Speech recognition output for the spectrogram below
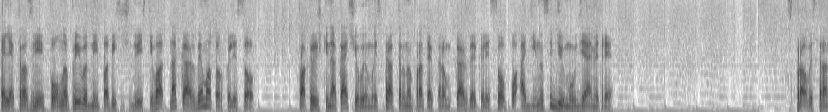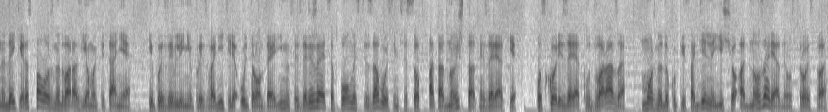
Электрозверь полноприводный по 1200 Вт на каждое мотор-колесо. Покрышки накачиваемые с тракторным протектором каждое колесо по 11 дюймов в диаметре. Правой стороны деки расположены два разъема питания, и по заявлению производителя Ultron T11 заряжается полностью за 8 часов от одной штатной зарядки. Ускорить зарядку в два раза можно, докупив отдельно еще одно зарядное устройство.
